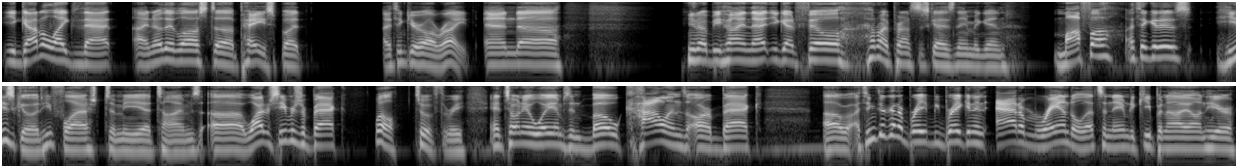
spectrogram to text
you gotta like that. I know they lost uh, pace, but I think you're all right. And uh, you know, behind that you got Phil. How do I pronounce this guy's name again? Mafah, I think it is. He's good. He flashed to me at times. Uh, wide receivers are back. Well, two of three. Antonio Williams and Beaux Collins are back. Uh, I think they're going to break, be breaking in Adam Randall. That's a name to keep an eye on here.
